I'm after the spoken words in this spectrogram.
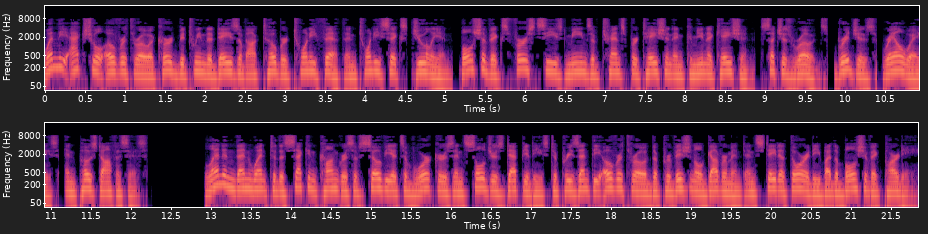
When the actual overthrow occurred between the days of October 25 and 26 Julian, Bolsheviks first seized means of transportation and communication, such as roads, bridges, railways, and post offices. Lenin then went to the Second Congress of Soviets of Workers' and Soldiers' Deputies to present the overthrow of the provisional government and state authority by the Bolshevik Party.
